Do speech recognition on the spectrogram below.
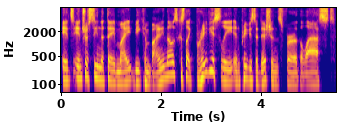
it's interesting that they might be combining those because like previously in previous editions for the last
